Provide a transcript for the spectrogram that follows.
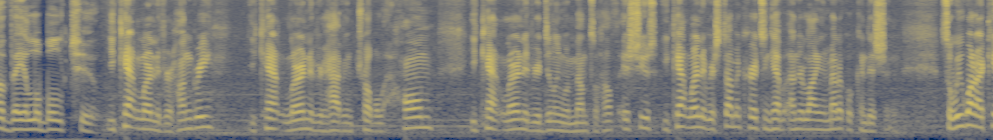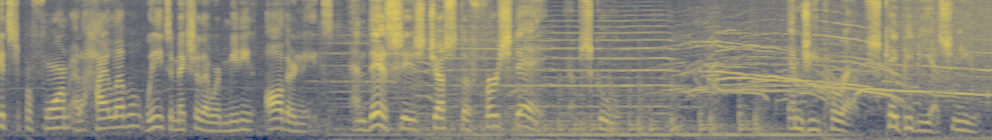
available too. You can't learn if you're hungry. You can't learn if you're having trouble at home. You can't learn if you're dealing with mental health issues. You can't learn if your stomach hurts and you have an underlying medical condition. So we want our kids to perform at a high level. We need to make sure that we're meeting all their needs. And this is just the first day of school. MG Perez, KPBS News.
